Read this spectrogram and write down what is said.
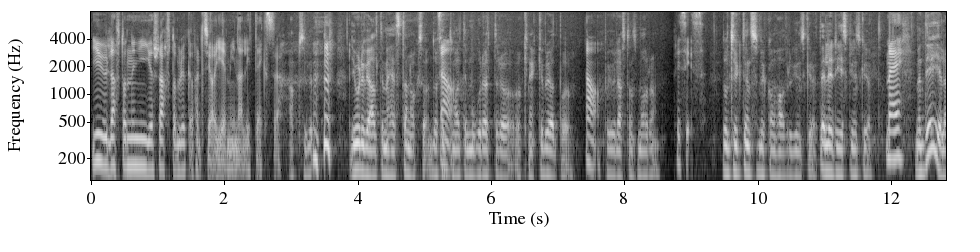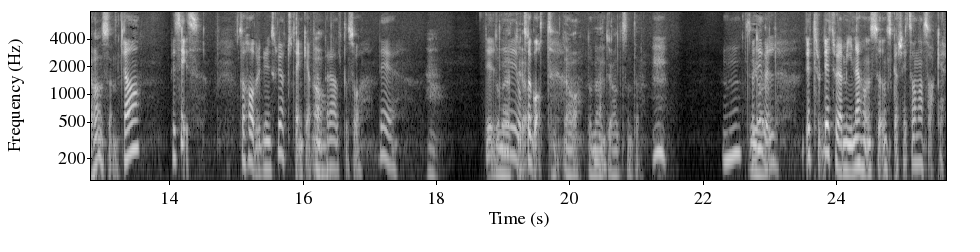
julafton och nyårsafton brukar faktiskt jag ge mina lite extra. Absolut. Det gjorde vi alltid med hästarna också. Då fick Ja. de alltid morötter och, och knäckebröd på, Ja, på julaftonsmorgon. precis. De tyckte inte så mycket om havregrynsgröt, eller risgrynsgröt. Nej, Men det gillar hönsen. ja, precis. Så havregrynsgröt tänker jag Ja. framför allt och så. Det, det, De det är också gott. Ja, de äter ju allt sånt där. Mm, så Det det, väl, det tror jag mina höns önskar sig, sådana saker.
